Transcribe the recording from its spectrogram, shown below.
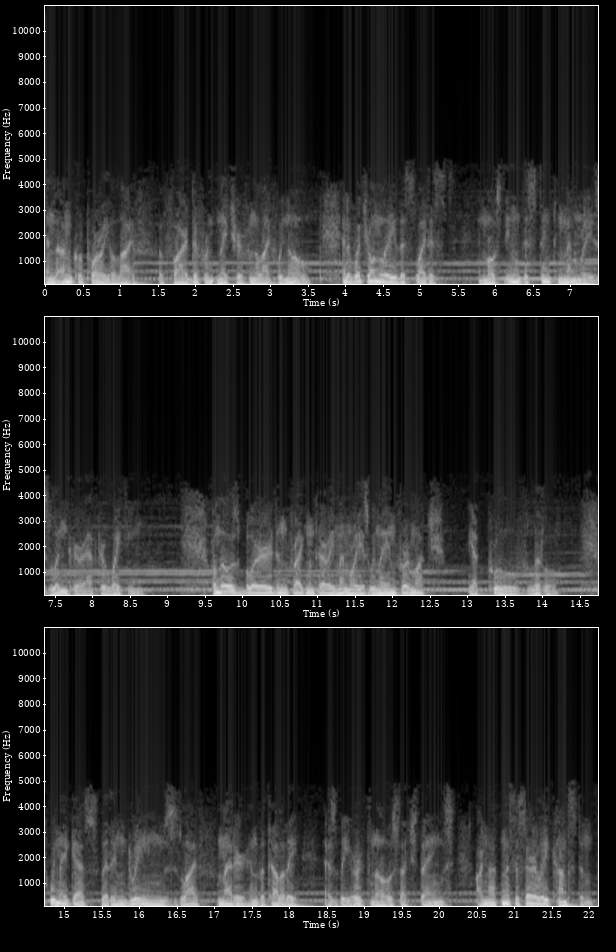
and uncorporeal life of far different nature from the life we know, and of which only the slightest and most indistinct memories linger after waking. From those blurred and fragmentary memories, we may infer much, yet prove little. We may guess that in dreams, life, matter, and vitality, as the earth knows such things, are not necessarily constant,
